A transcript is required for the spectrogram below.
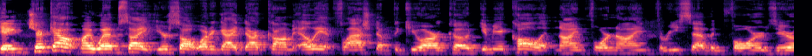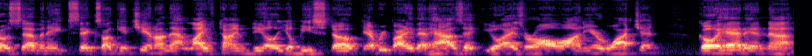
Gang, check out my website, yoursaltwaterguide.com. Elliot flashed up the QR code. Give me a call at 949 374 0786. I'll get you in on that lifetime deal. You'll be stoked. Everybody that has it, you guys are all on here watching. Go ahead and uh,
